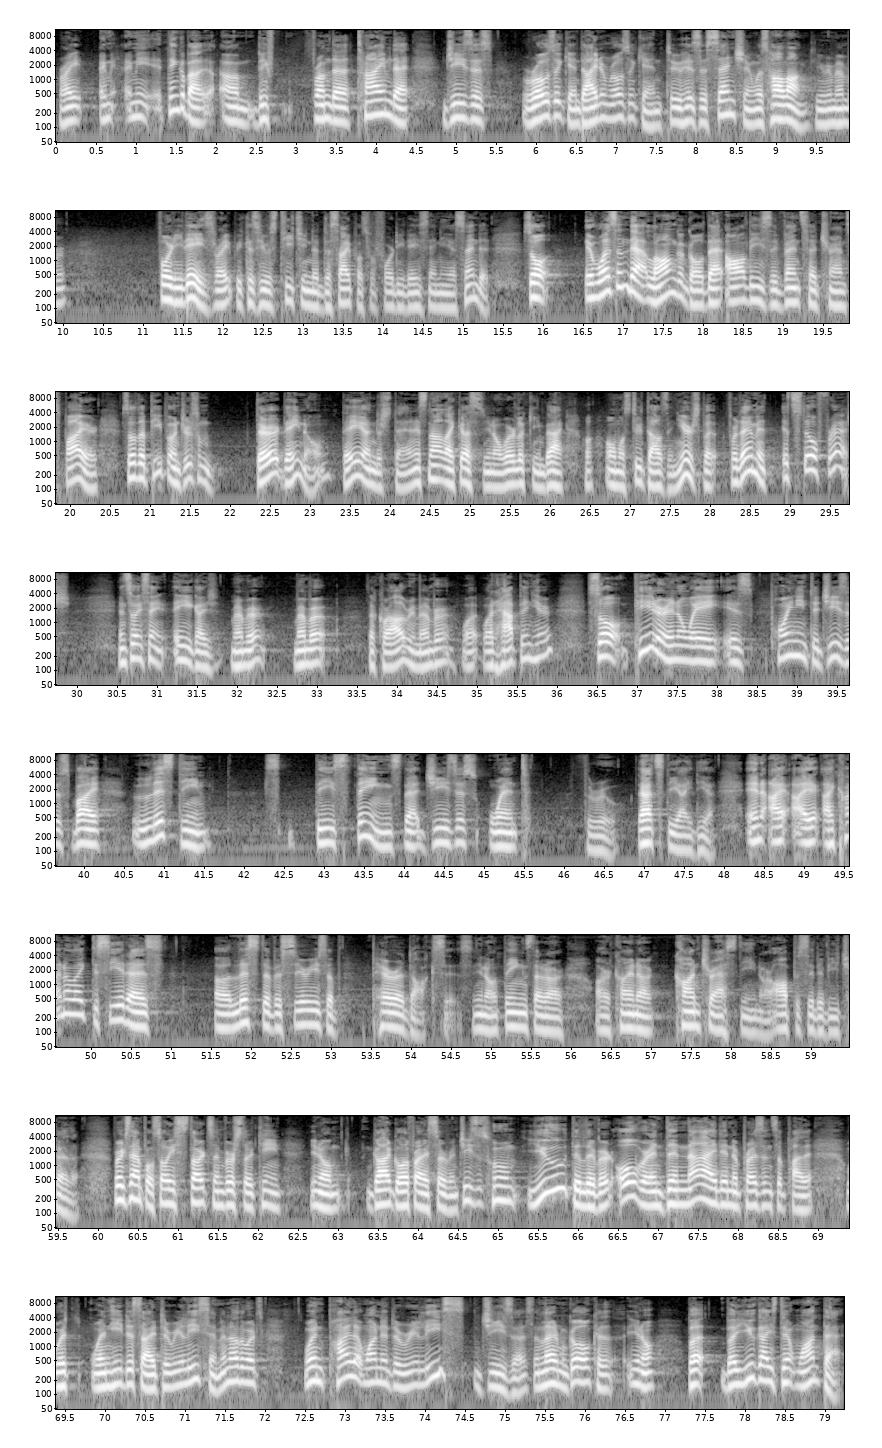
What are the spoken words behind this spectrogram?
right? I mean, I mean think about it. Um, from the time that Jesus rose again, died and rose again, to his ascension was how long? Do you remember? 40 days, right? Because he was teaching the disciples for 40 days and he ascended. So it wasn't that long ago that all these events had transpired. So the people in Jerusalem, they they know, they understand. It's not like us, you know, we're looking back oh, almost 2,000 years, but for them, it, it's still fresh. And so he's saying, hey, you guys, remember? Remember the crowd? Remember what, what happened here? So Peter, in a way, is pointing to Jesus by listing these things that Jesus went through. That's the idea. And I, I, I kind of like to see it as a list of a series of paradoxes, you know, things that are, are kind of contrasting or opposite of each other. For example, so he starts in verse 13, you know, God glorified his servant, Jesus, whom you delivered over and denied in the presence of Pilate, which, when he decided to release him. In other words, when Pilate wanted to release Jesus and let him go, because, you know, but, but you guys didn't want that.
